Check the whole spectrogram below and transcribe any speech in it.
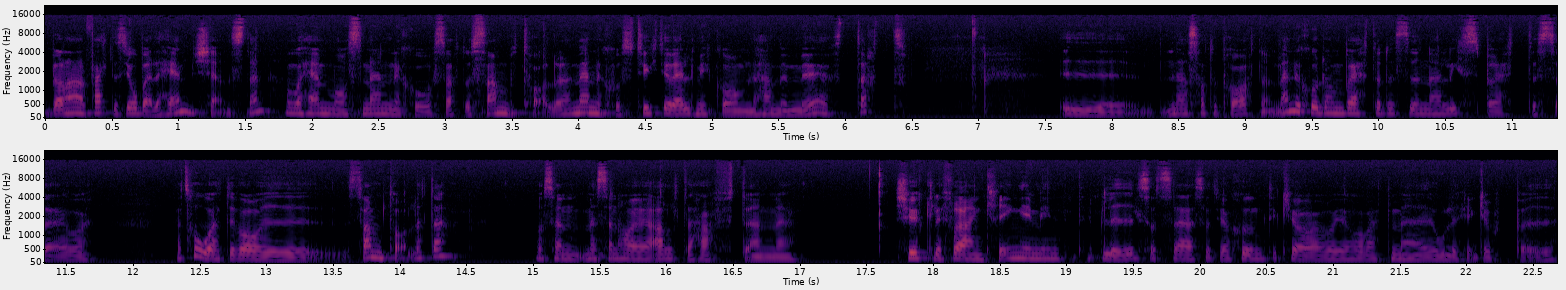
bland annat faktiskt jobbade hemtjänsten och var hemma hos människor och satt och samtalade med människor så tyckte jag väldigt mycket om det här med mötet. I, när jag satt och pratade med människor, de berättade sina livsberättelser och jag tror att det var i samtalet där. Och sen, men sen har jag alltid haft en eh, kyrklig förankring i mitt liv så att säga. Så att jag har sjungit i kör och jag har varit med i olika grupper i,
